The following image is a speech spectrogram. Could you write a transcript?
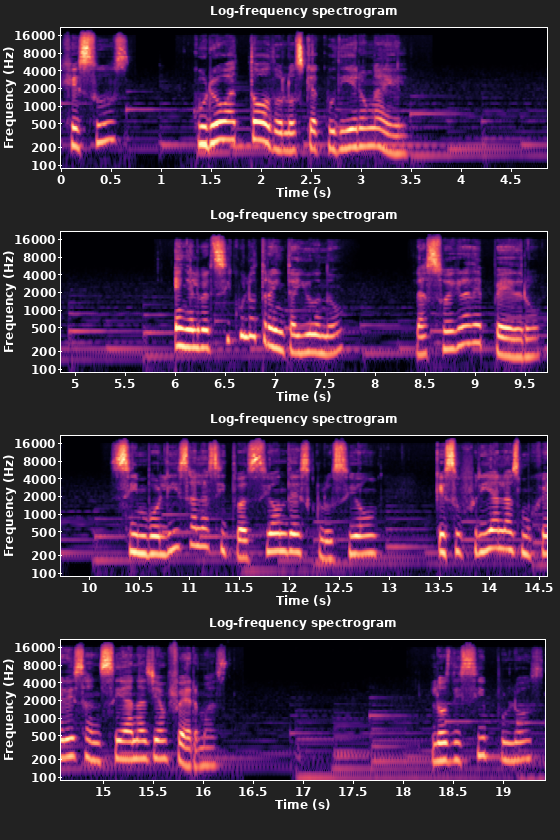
Jesús curó a todos los que acudieron a Él. En el versículo 31, la suegra de Pedro simboliza la situación de exclusión que sufrían las mujeres ancianas y enfermas. Los discípulos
